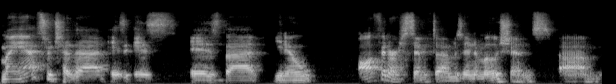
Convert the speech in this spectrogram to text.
my answer to that is is is that you know often our symptoms and emotions, um,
